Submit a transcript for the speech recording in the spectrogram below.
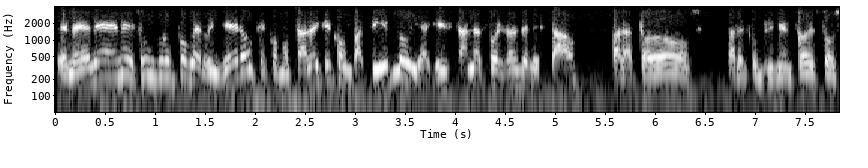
El ELN es un grupo guerrillero que como tal hay que combatirlo y allí están las fuerzas del Estado para todos, para el cumplimiento de estos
